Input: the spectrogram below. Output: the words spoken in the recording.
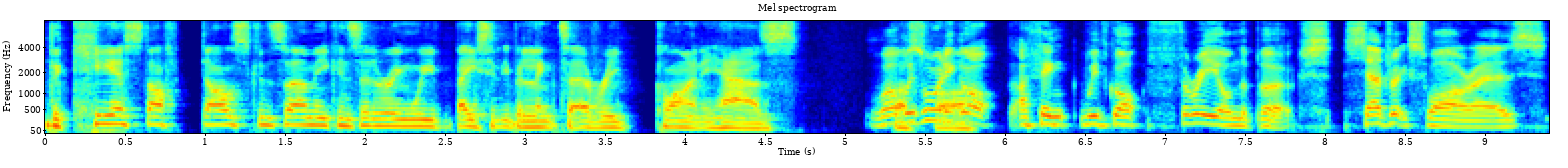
The Kia stuff does concern me, considering we've basically been linked to every client he has. Well, we've already far. got, I think we've got three on the books Cedric Soares,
